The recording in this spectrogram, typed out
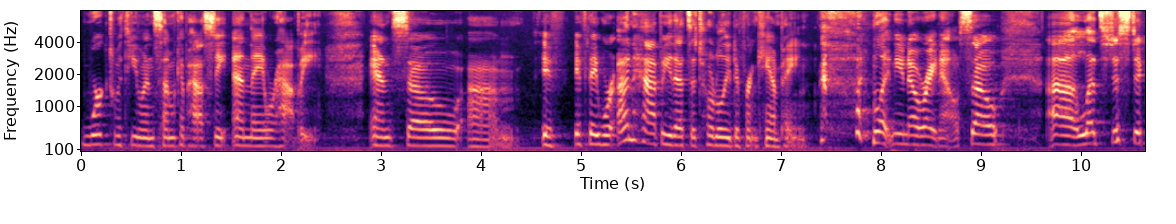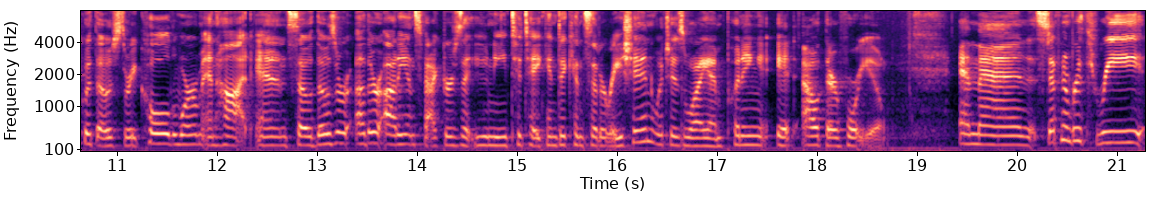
worked with you in some capacity and they were happy. And so um, if if they were unhappy, that's a totally different campaign. I'm letting you know right now. So uh, let's just stick with those three: cold, warm, and hot. And so those are other audience factors that you need to take into consideration, which is why I'm putting it out there for you. And then step number three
